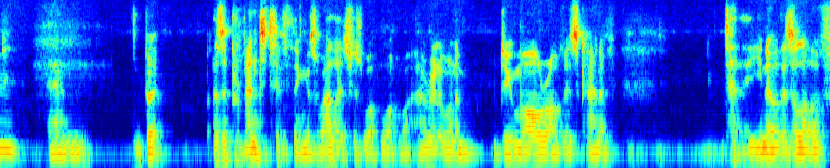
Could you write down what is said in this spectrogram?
Mm. Um, but as a preventative thing as well, it's just what, what, what I really want to do more of is kind of, you know, there's a lot of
